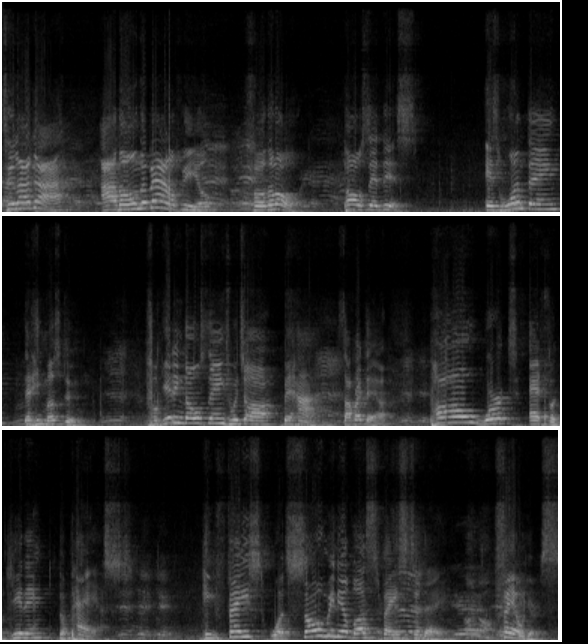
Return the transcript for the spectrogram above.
till I die. I'm on the battlefield for the Lord. Paul said this. It's one thing that he must do forgetting those things which are behind. Stop right there. Paul worked at forgetting the past. He faced what so many of us face today failures,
